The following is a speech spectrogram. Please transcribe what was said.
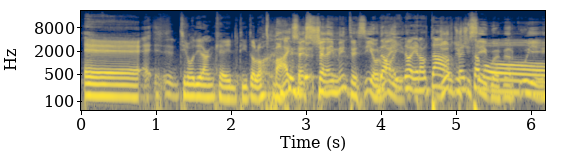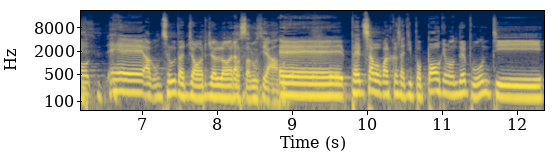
E, e- ti devo dire anche il titolo. Vai, se ce l'hai in mente sì, ormai No, no, in realtà Giorgio pensavo... ci segue, per cui... Eh, vabbè, un saluto a Giorgio allora. Lo salutiamo. Eh, pensavo qualcosa tipo Pokémon due punti.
